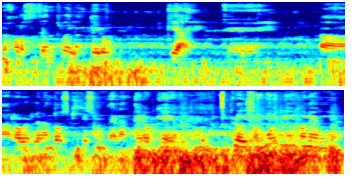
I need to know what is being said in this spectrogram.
mejor centro delantero que hay. Eh, a Robert Lewandowski, que es un delantero que lo hizo muy bien con el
